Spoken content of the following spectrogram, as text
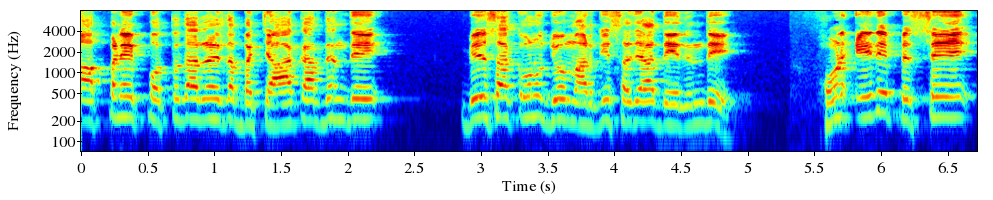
ਆਪਣੇ ਪੁੱਤ ਦਾ ਨਾਲੇ ਤਾਂ ਬਚਾਅ ਕਰ ਦਿੰਦੇ। ਬੇਸ਼ੱਕ ਉਹਨੂੰ ਜੋ ਮਰਜ਼ੀ ਸਜ਼ਾ ਦੇ ਦਿੰਦੇ। ਹੁਣ ਇਹਦੇ ਪਿੱਛੇ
